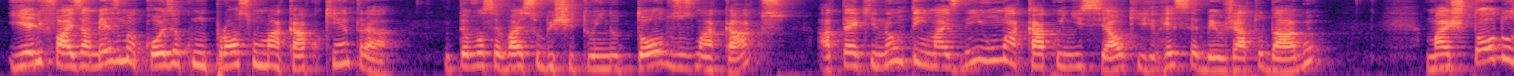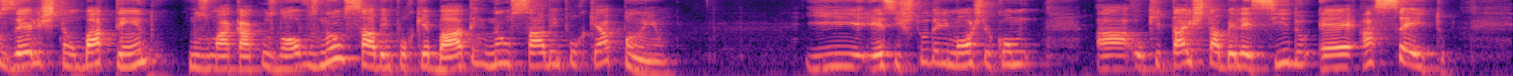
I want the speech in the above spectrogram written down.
e ele faz a mesma coisa com o próximo macaco que entrar. Então você vai substituindo todos os macacos até que não tem mais nenhum macaco inicial que recebeu o jato d'água mas todos eles estão batendo nos macacos novos, não sabem por que batem, não sabem por que apanham. E esse estudo ele mostra como a, o que está estabelecido é aceito.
